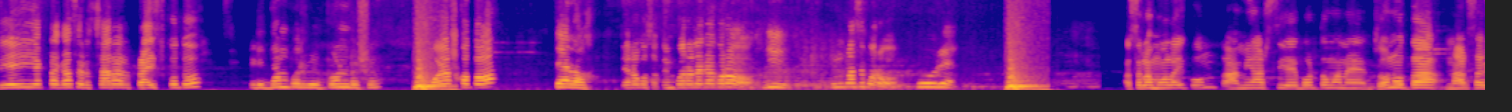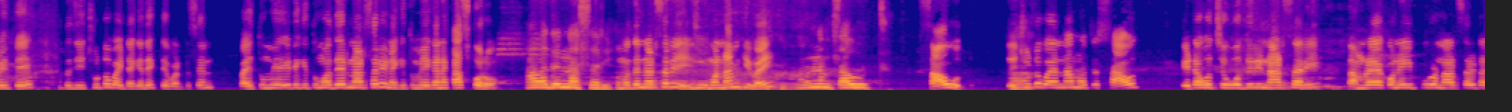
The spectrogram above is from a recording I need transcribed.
আচ্ছা এই একটা গাছের চারার প্রাইস কত? এটার দাম পড়বে পনেরোশো। বয়স কত? তেরো। তেরো বছর। তুমি পড়ালেখা করো? জি। কোন ক্লাসে পড়ো? পৌরে আসসালামু আলাইকুম। তো আমি আসছি বর্তমানে জনতা নার্সারিতে। যে ছোট ভাইটাকে দেখতে পারতেছেন ভাই তুমি এটা কি তোমাদের নার্সারি নাকি তুমি এখানে কাজ করো? আমাদের নার্সারি। তোমাদের নার্সারি? তোমার নাম কি ভাই? আমার নাম সাউথ। সাউথ। এই ছোট ভাইয়ের নাম হচ্ছে সাউথ। এটা হচ্ছে ওদেরই নার্সারি। তো আমরা এখন এই পুরো নার্সারিটা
